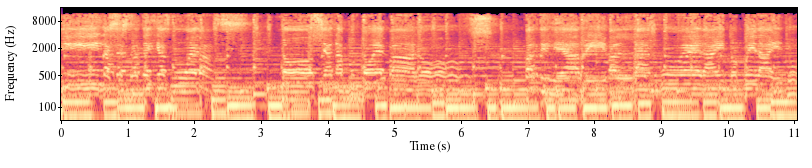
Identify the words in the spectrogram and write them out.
Y las estrategias nuevas no sean a punto de palos. Partirle arriba las cuidadito, cuidadito,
